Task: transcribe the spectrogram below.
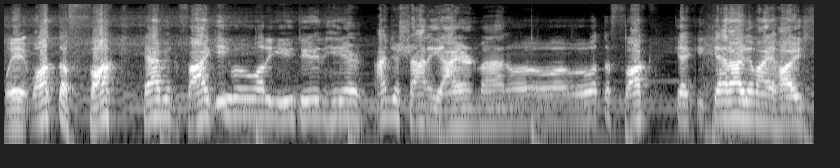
Wait, what the fuck? Kevin Feige, what are you doing here? I'm just trying Iron Man. What the fuck? Get, get out of my house.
